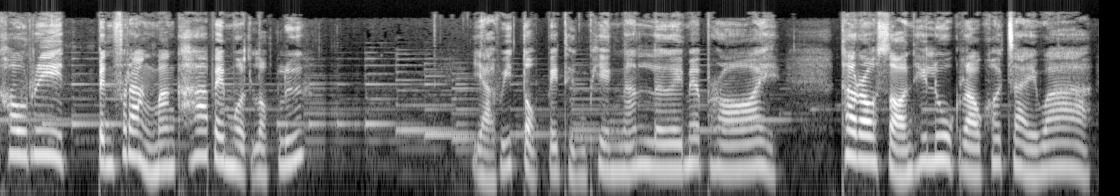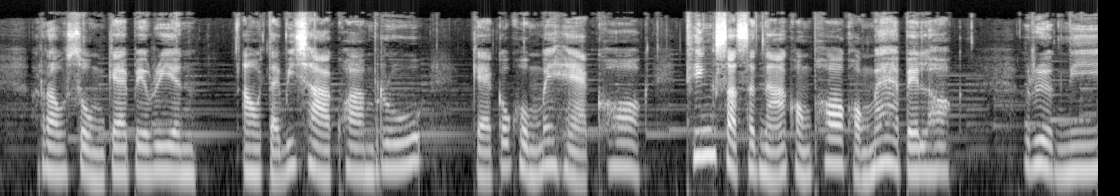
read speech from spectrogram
เข้ารีดเป็นฝรั่งมังค่าไปหมดหรอกหรืออย่าวิตกไปถึงเพียงนั้นเลยแม่พลอย ถ้าเราสอนให้ลูกเราเข้าใจว่า เราส่งแกไปเรียน เอาแต่วิชาความรู้ แกก็คงไม่แหกคอก ทิ้งศาสนาของพ่อของแม่ไปหรอก เรื่องนี้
